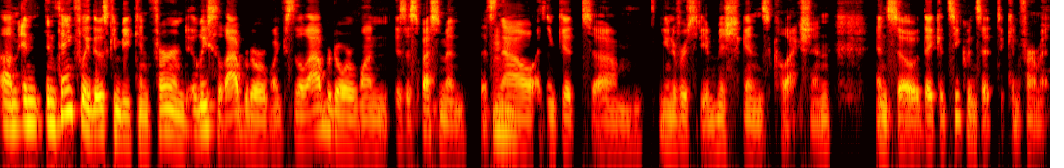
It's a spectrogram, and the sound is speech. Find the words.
Um, and and thankfully those can be confirmed. At least the Labrador one, because the Labrador one is a specimen that's mm-hmm. now I think at um, University of Michigan's collection, and so they could sequence it to confirm it.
